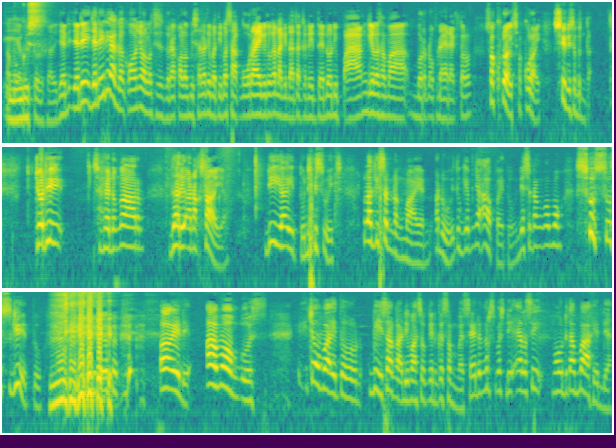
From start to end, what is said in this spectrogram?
Among Iya, Us. betul sekali. Jadi jadi jadi ini agak konyol sih sebenarnya kalau misalnya tiba-tiba Sakurai gitu kan lagi datang ke Nintendo dipanggil sama board of director, Sakurai, Sakurai, sini sebentar. Jadi saya dengar dari anak saya, dia itu di Switch lagi seneng main. Aduh, itu gamenya apa itu? Dia sedang ngomong susus gitu. oh ini Among Us. Coba itu bisa nggak dimasukin ke Smash? Saya dengar Smash DLC mau ditambahin dia.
